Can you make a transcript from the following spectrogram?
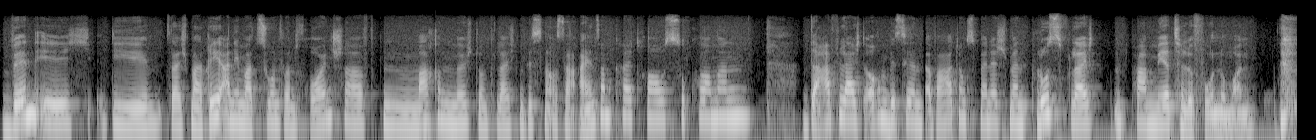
Wenn ich die, sag ich mal, Reanimation von Freundschaften machen möchte, um vielleicht ein bisschen aus der Einsamkeit rauszukommen, da vielleicht auch ein bisschen Erwartungsmanagement plus vielleicht ein paar mehr Telefonnummern.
